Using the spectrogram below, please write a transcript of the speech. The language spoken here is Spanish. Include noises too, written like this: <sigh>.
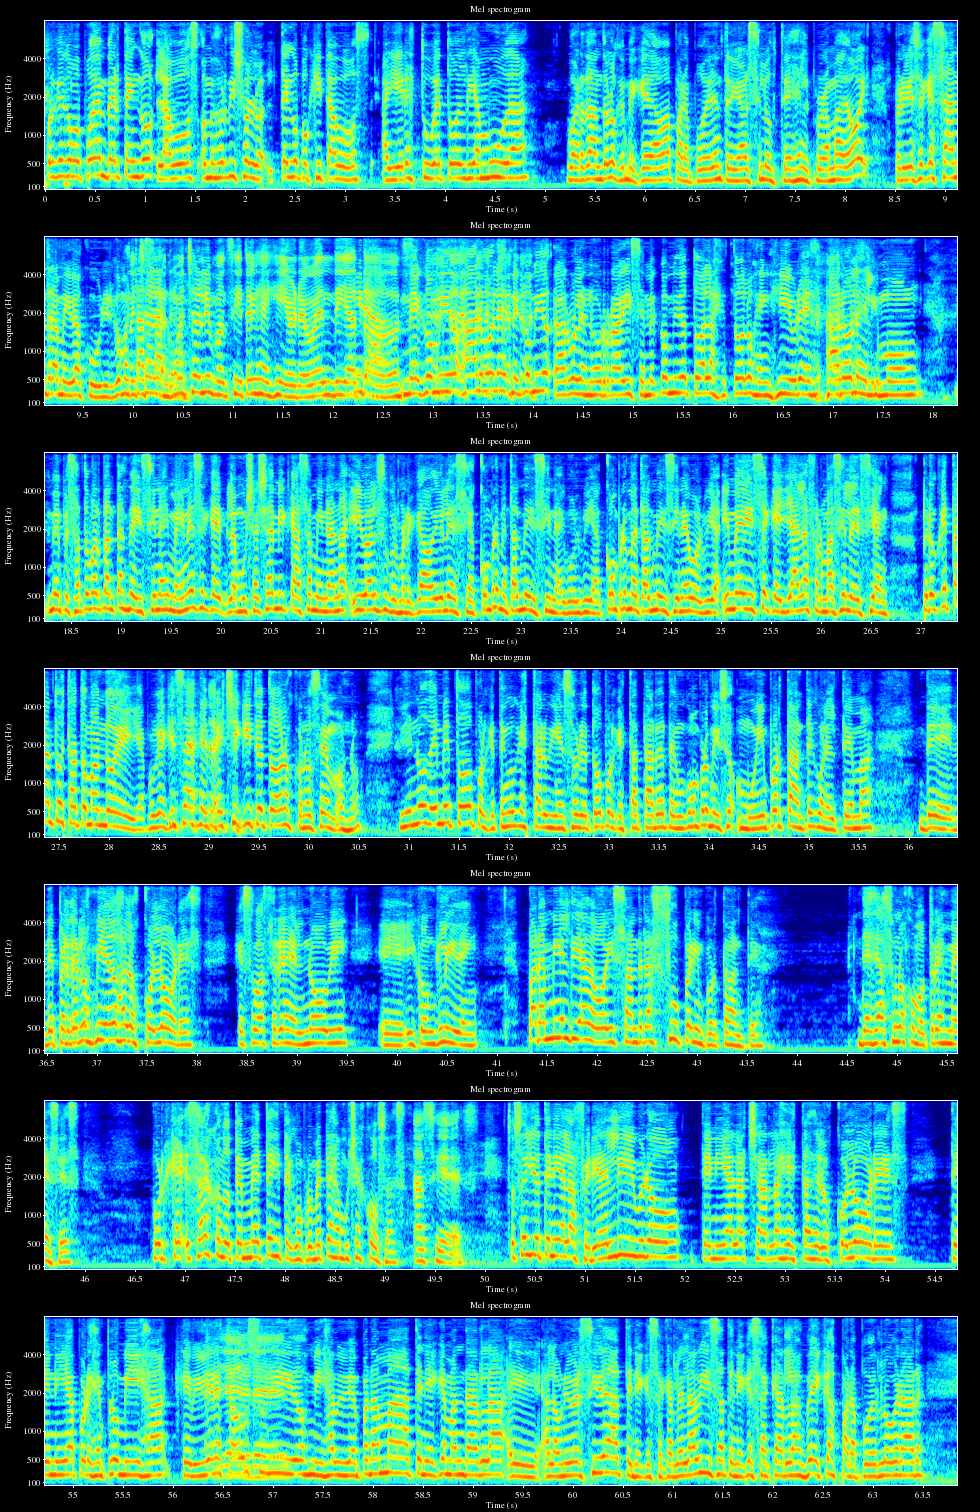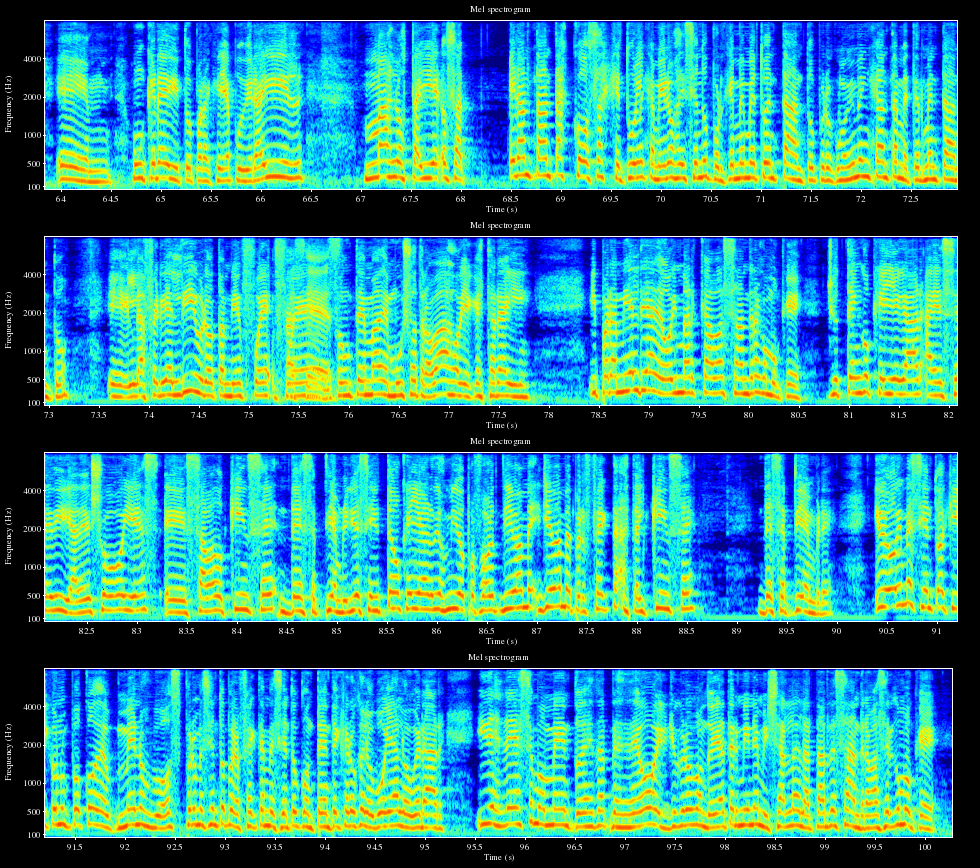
Porque como pueden ver, tengo la voz, o mejor dicho, tengo poquita voz. Ayer estuve todo el día muda, guardando lo que me quedaba para poder entregárselo a ustedes en el programa de hoy. Pero yo sé que Sandra me iba a cubrir. ¿Cómo estás, Sandra? Mucho limoncito y jengibre. Buen día a todos. Me he comido árboles, me he comido <laughs> árboles, no raíces, me he comido todas las, todos los jengibres, árboles de limón. Me empecé a tomar tantas medicinas. Imagínense que la muchacha de mi casa, mi nana, iba al supermercado y yo le decía, cómpreme tal medicina y volvía, cómpreme tal medicina y volvía. Y me dice que ya en la farmacia le decían, ¿pero qué tanto está tomando ella? Porque aquí sabes que es chiquito y todos nos conocemos, ¿no? Y yo, no, deme todo porque tengo que estar bien, sobre todo porque esta tarde tengo un compromiso muy importante con el tema de, perder los miedos a los colores, que eso va a ser en el Novi eh, y con Gliden. Para mí el día de hoy, Sandra, súper importante, desde hace unos como tres meses, porque, ¿sabes? Cuando te metes y te comprometes a muchas cosas. Así es. Entonces yo tenía la feria del libro, tenía las charlas estas de los colores, tenía, por ejemplo, mi hija que vivía en Estados Unidos, mi hija vivía en Panamá, tenía que mandarla eh, a la universidad, tenía que sacarle la visa, tenía que sacar las becas para poder lograr eh, un crédito para que ella pudiera ir, más los talleres, o sea, eran tantas cosas que tú en el camino vas diciendo por qué me meto en tanto, pero como a mí me encanta meterme en tanto, eh, la feria del libro también fue, fue, fue un tema de mucho trabajo, había que estar ahí. Y para mí el día de hoy marcaba, Sandra, como que yo tengo que llegar a ese día. De hecho, hoy es eh, sábado 15 de septiembre. Y yo decía, yo tengo que llegar, Dios mío, por favor, llévame, llévame perfecta hasta el 15 de septiembre. Y hoy me siento aquí con un poco de menos voz, pero me siento perfecta, me siento contenta y creo que lo voy a lograr. Y desde ese momento, desde, desde hoy, yo creo que cuando ya termine mi charla de la tarde, Sandra, va a ser como que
